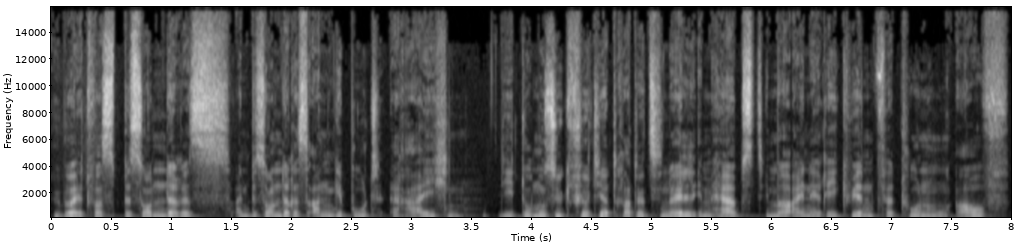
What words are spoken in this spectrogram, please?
über etwas Besonderes, ein besonderes Angebot erreichen. Die Dommusik führt ja traditionell im Herbst immer eine Requiem-Vertonung auf.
